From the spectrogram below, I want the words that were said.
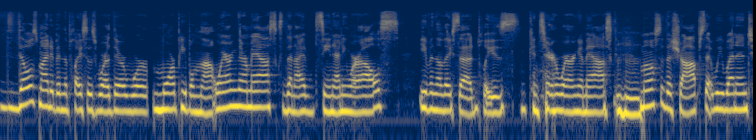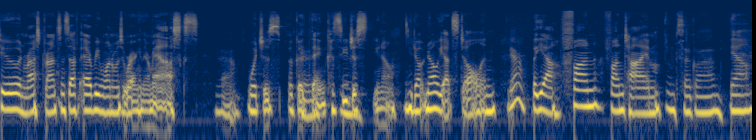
those might have been the places where there were more people not wearing their masks than I've seen anywhere else. Even though they said, please consider wearing a mask. Most of the shops that we went into and restaurants and stuff, everyone was wearing their masks Yeah. which is a good Good. thing because you just you know you don't know yet still and Yeah. but yeah fun fun time I'm so glad. yeah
